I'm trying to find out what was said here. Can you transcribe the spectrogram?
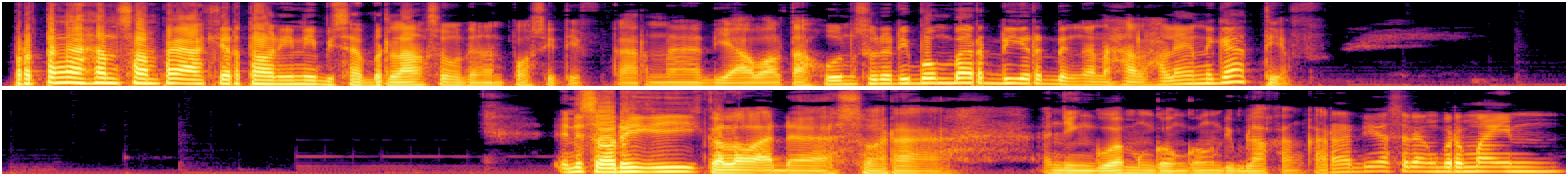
pertengahan sampai akhir tahun ini bisa berlangsung dengan positif karena di awal tahun sudah dibombardir dengan hal-hal yang negatif. Ini sorry kalau ada suara anjing gua menggonggong di belakang karena dia sedang bermain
